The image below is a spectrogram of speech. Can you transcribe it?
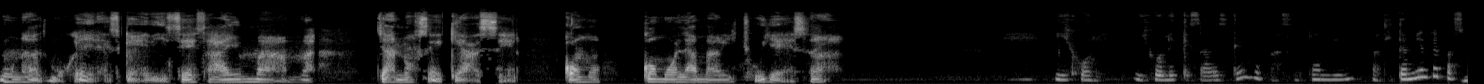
unas mujeres que dices, ay mamá, ya no sé qué hacer, como, como la marichullesa. Híjole, híjole, que sabes qué me pasó también. ¿A ti también te pasó?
